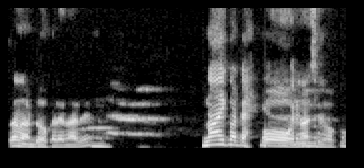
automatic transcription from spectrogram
കണ്ടു നോക്കല്ലേ എന്നാൽ? എന്നാ ആയിക്കോട്ടെ ഓ എന്നാ. ശരി ഓക്കെ.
